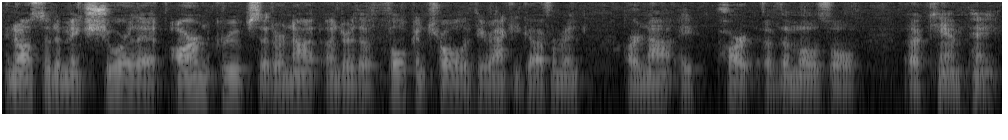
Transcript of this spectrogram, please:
and also to make sure that armed groups that are not under the full control of the Iraqi government are not a part of the Mosul uh, campaign.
